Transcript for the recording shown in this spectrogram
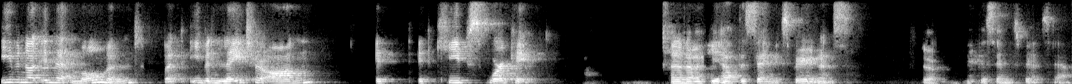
even not in that moment, but even later on, it it keeps working. I don't know if you have the same experience. Yeah, the same experience. Yeah.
